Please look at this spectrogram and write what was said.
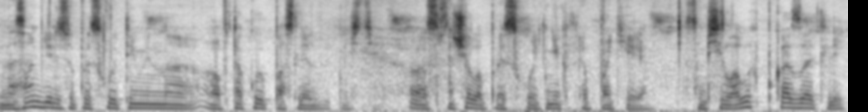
На самом деле все происходит именно в такой последовательности. Сначала происходит некоторая потеря сам силовых показателей,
